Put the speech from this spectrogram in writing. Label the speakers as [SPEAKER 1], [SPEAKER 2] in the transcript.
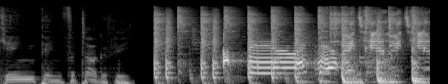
[SPEAKER 1] Kingpin Photography.
[SPEAKER 2] Right here, right.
